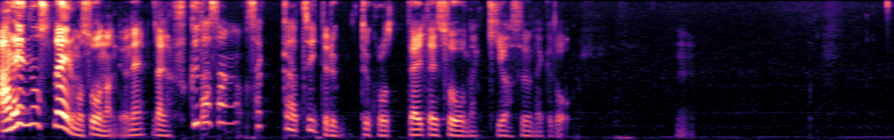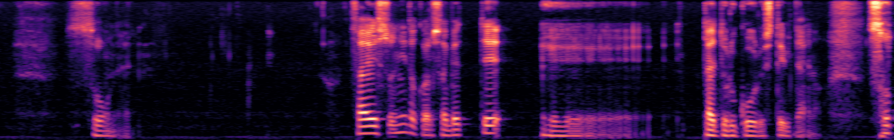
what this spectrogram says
あれのスタイルもそうなんだよね。だから福田さんさっきからついてるところ大体そうな気がするんだけど。うん。そうね。最初にだから喋って、えー、タイトルコールしてみたいな。そっ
